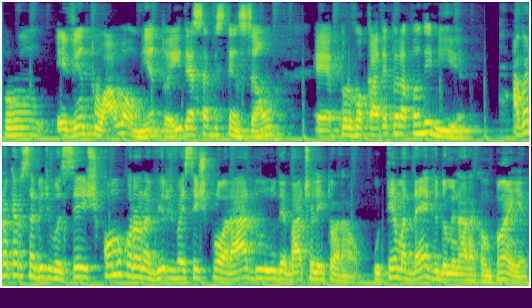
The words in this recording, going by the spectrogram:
por um eventual aumento aí dessa abstenção é, provocada pela pandemia. Agora eu quero saber de vocês como o coronavírus vai ser explorado no debate eleitoral. O tema deve dominar a campanha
